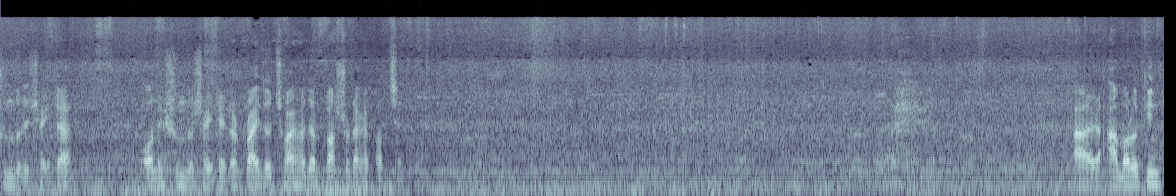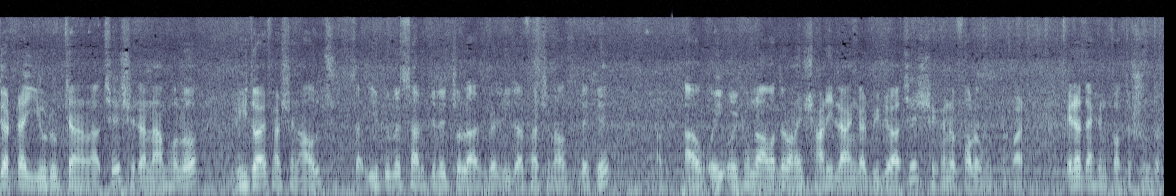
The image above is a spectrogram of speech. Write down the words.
সুন্দর এই শাড়িটা। অনেক সুন্দর শাড়িটা। এটার প্রাইসও ছয় হাজার পাঁচশো টাকা পাচ্ছেন। আর আমারও কিন্তু একটা ইউটিউব চ্যানেল আছে, সেটার নাম হলো হৃদয় ফ্যাশন হাউস ইউটিউবে সার্চ দিলে চলে আসবে, হৃদয় ফ্যাশন হাউস দেখে। ওই, ওইখানেও আমাদের অনেক শাড়ি, লেহেঙ্গার ভিডিও আছে সেখানে ফলো করতে পারেন। এটা দেখেন কত সুন্দর।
